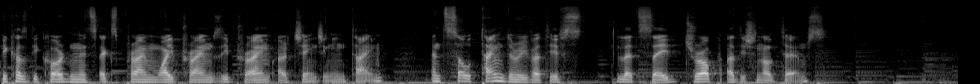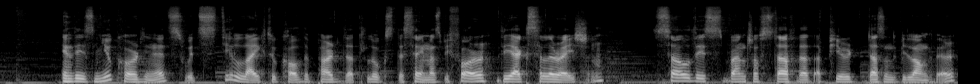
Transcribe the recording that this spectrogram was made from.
because the coordinates x prime, y prime, z prime are changing in time, and so time derivatives, let's say, drop additional terms. In these new coordinates, we'd still like to call the part that looks the same as before the acceleration, so this bunch of stuff that appeared doesn't belong there,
